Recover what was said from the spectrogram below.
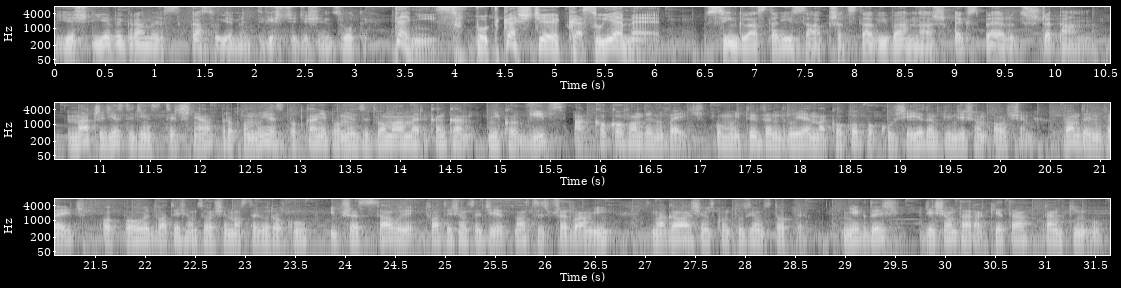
jeśli je wygramy, skasujemy 210 zł. Tenis w podcaście kasujemy. Singla z tenisa przedstawi Wam nasz ekspert Szczepan. Na 30 dzień stycznia proponuję spotkanie pomiędzy dwoma Amerykankami, Nicole Gibbs a Coco van den Weij. Mój typ wędruje na Coco po kursie 1,58. Van den Weij od połowy 2018 roku i przez cały 2019 z przerwami zmagała się z kontuzją stopy. Niegdyś dziesiąta rakieta rankingu.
